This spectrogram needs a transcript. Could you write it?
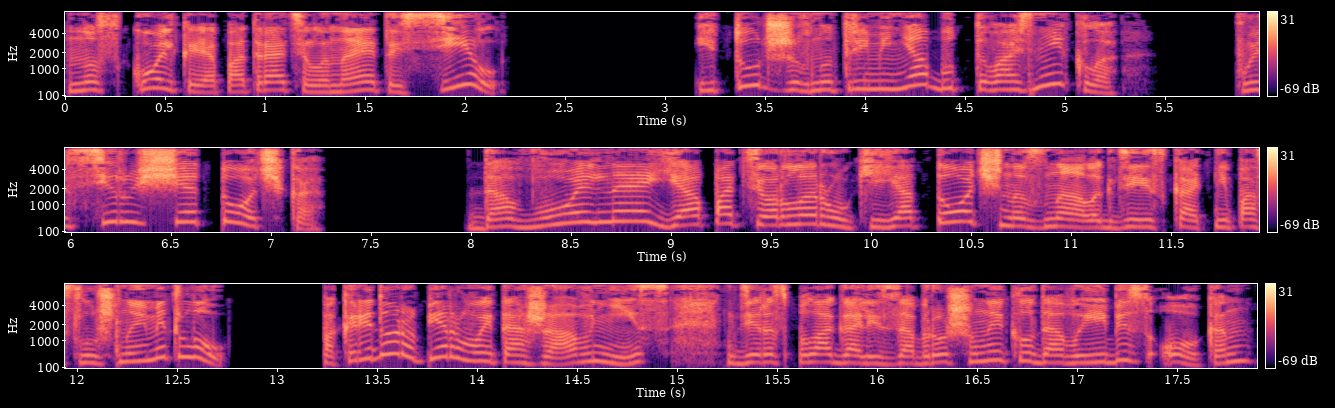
Но сколько я потратила на это сил, и тут же внутри меня будто возникла пульсирующая точка. Довольная, я потерла руки. Я точно знала, где искать непослушную метлу. По коридору первого этажа вниз, где располагались заброшенные кладовые без окон.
